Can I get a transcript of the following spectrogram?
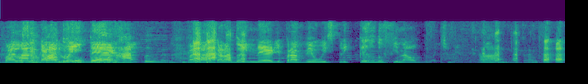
vai lá no canal do Ei Nerd. Manhattan, né? Vai lá no canal do Ei Nerd pra ver o explicando o final do Watchmen. Ah, então.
